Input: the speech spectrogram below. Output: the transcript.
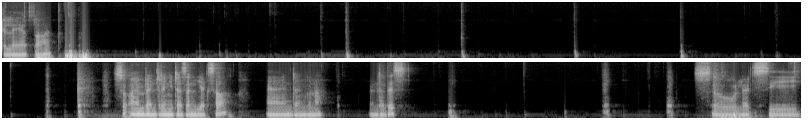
the layer path. So I am rendering it as an EXR and I'm gonna render this. So let's see.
